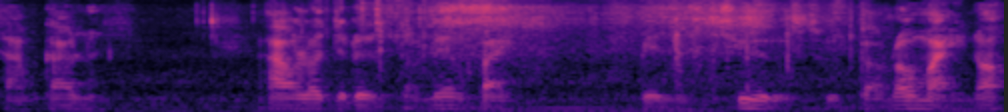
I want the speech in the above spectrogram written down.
สามเก้าหนึ่งเอาเราจะเดินต่อเนื่องไปเป็นชื่อสูตรเก่าเล่าใหม่เนาะ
